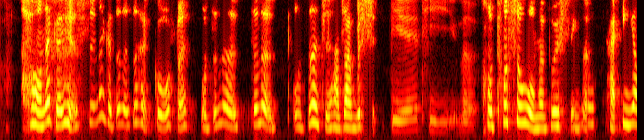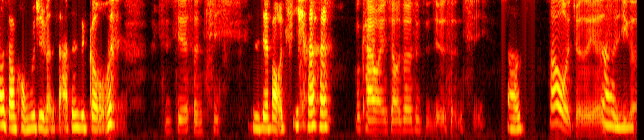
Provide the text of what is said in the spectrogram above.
吧。哦，那个也是，那个真的是很过分。我真的真的，我真的觉得他这样不行。别提了，我都说我们不行了，还硬要找恐怖剧本杀，真是够了。直接生气，直接爆气，不开玩笑，真的是直接生气，笑死。那我觉得也是一个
